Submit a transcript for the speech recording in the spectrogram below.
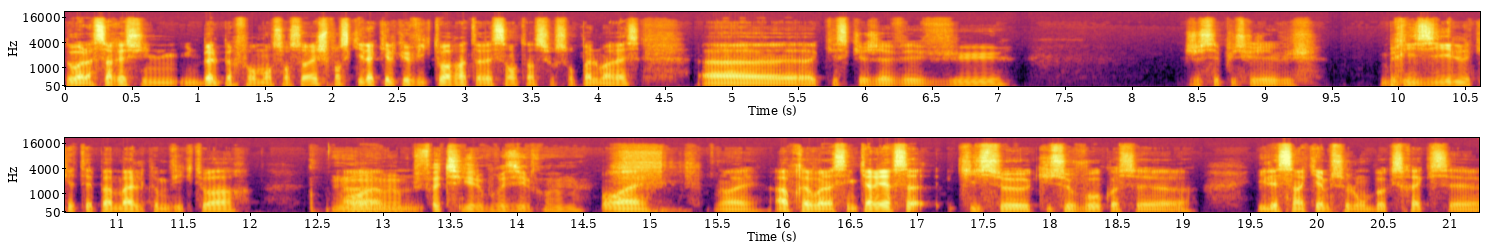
voilà, ça reste une, belle performance en soi. Et je pense qu'il a quelques victoires intéressantes hein, sur son palmarès. Qu'est-ce que j'avais vu? Je sais plus ce que j'avais vu. Brésil, qui était pas mal comme victoire. Ouais, fatigué le Brésil quand même. Ouais, ouais. Après voilà, c'est une carrière qui se qui se vaut quoi. C'est, il est cinquième selon BoxRec. C'est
